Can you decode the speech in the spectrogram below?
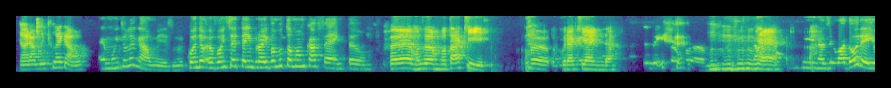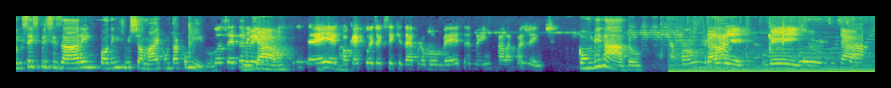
Então era muito legal. É muito legal mesmo. Quando eu, eu vou em setembro aí, vamos tomar um café, então. Vamos, vamos, vou estar aqui. Vamos. por aqui ainda. Então, é. Meninas, eu adorei. O que vocês precisarem, podem me chamar e contar comigo. Você também. Legal. Ideia, qualquer coisa que você quiser promover, também fala com a gente. Combinado. Tá bom? Prazer. Um beijo. beijo tchau. tchau.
